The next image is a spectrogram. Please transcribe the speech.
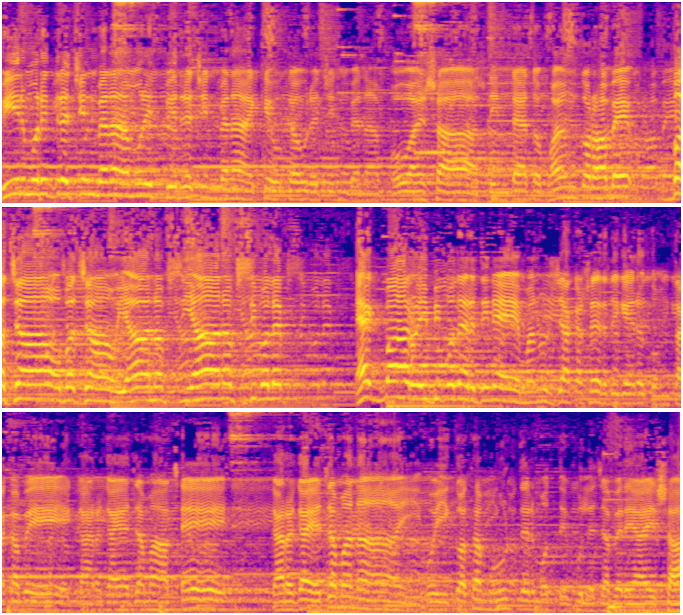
পীর মুরিদরে চিনবে না, মুরিদ পীররে চিনবে না, কেউ কাউরে চিনবে না। ও আয়সা দিনটা এত ভয়ঙ্কর হবে। বাঁচাও বাঁচাও, ইয়া বলে। একবার ওই বিপদের দিনে মানুষ আকাশের দিকে এরকম তাকাবে, কার গায়ে জামা আছে, কার গায়ে জামা নাই, ওই কথা মুহূর্তের মধ্যে ভুলে যাবে রে আয়সা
